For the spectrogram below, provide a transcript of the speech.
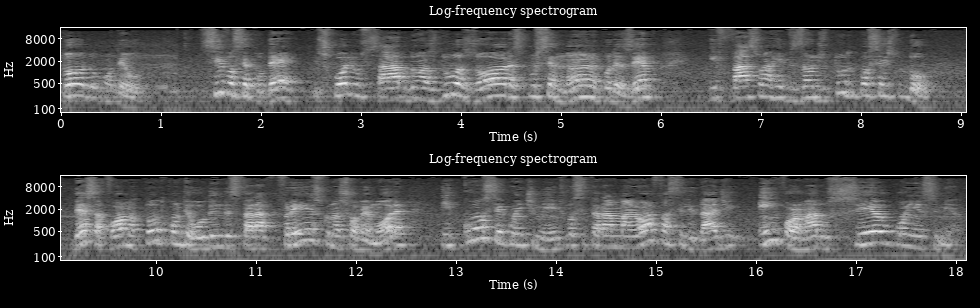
todo o conteúdo. Se você puder, escolha o sábado umas duas horas por semana, por exemplo, e faça uma revisão de tudo que você estudou. Dessa forma, todo o conteúdo ainda estará fresco na sua memória e, consequentemente, você terá maior facilidade em formar o seu conhecimento.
